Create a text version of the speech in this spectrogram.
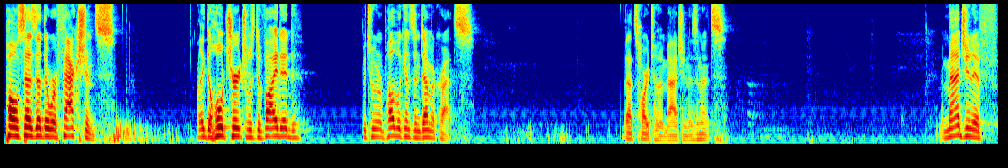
Paul says that there were factions. Like the whole church was divided between Republicans and Democrats. That's hard to imagine, isn't it? Imagine if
